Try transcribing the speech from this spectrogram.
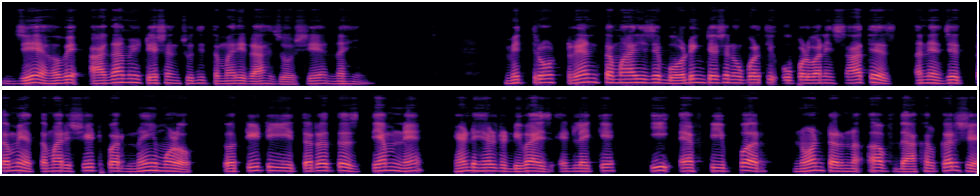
જે હવે આગામી સ્ટેશન સુધી તમારી રાહ જોશે નહીં. મિત્રો, ટ્રેન તમારી જે બોર્ડિંગ સ્ટેશન ઉપરથી ઉપડવાની સાથે જ અને જે તમે તમારી સીટ પર નહીં મળો, તો ટીટીઈ તરત જ તેમને હેન્ડહેલ્ડ ડિવાઇસ એટલે કે ઈએફટી પર નોન ટર્ન અપ દાખલ કરશે.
